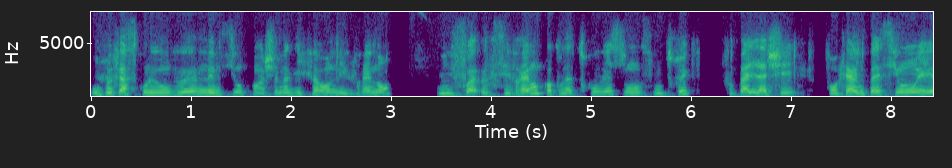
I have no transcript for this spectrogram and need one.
on peut faire ce qu'on veut, même si on prend un chemin différent, mais vraiment, une fois, c'est vraiment quand on a trouvé son, son truc, il ne faut pas le lâcher, il faut en faire une passion. Et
